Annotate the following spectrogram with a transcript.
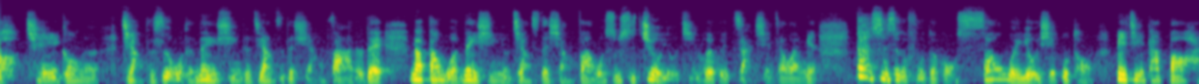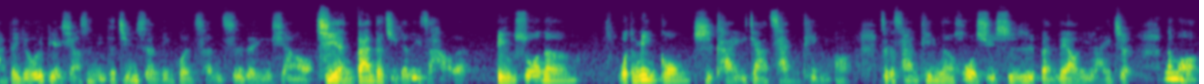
哦，迁移宫呢，讲的是我的内心的这样子的想法，对不对？那当我内心有这样子的想法，我是不是就有机会会展现在外面？但是这个福德宫稍微有一些不同，毕竟它包含的有一点像是你的精神灵魂层次的影响哦。简单的举个例子好了，比如说呢，我的命宫是开一家餐厅啊，这个餐厅呢或许是日本料理来着，那么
